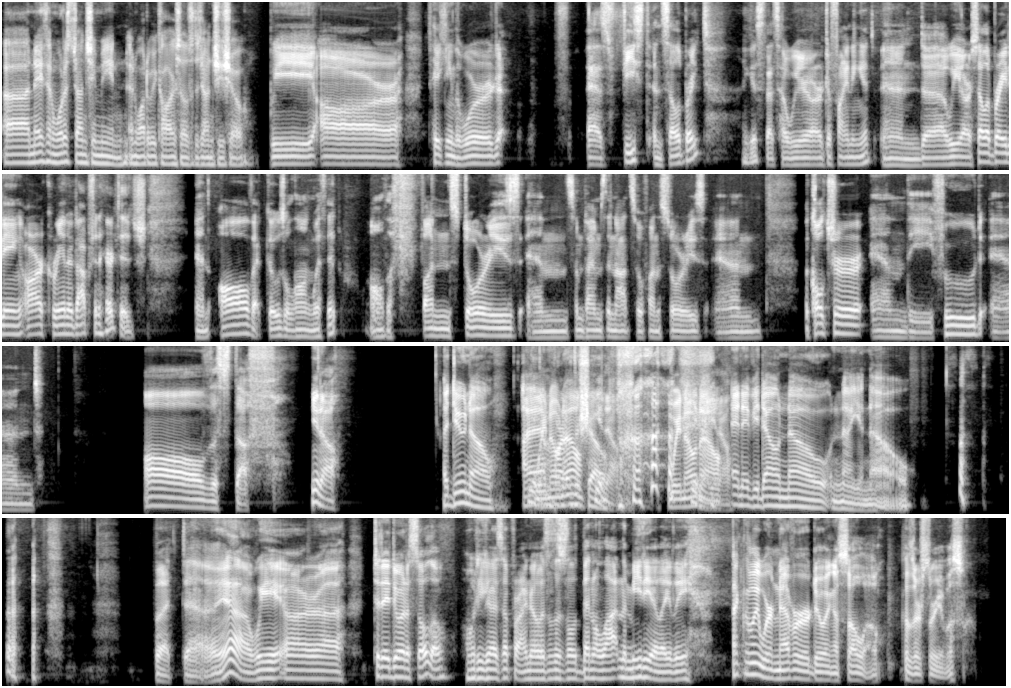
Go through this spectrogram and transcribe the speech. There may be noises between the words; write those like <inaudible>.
Uh, Nathan, what does Janchi mean, and why do we call ourselves the Janchi Show? We are taking the word as feast and celebrate. I guess that's how we are defining it. And uh, we are celebrating our Korean adoption heritage and all that goes along with it. All the fun stories and sometimes the not so fun stories, and the culture and the food and all the stuff. You know, I do know. I We am know part of now. the show. You know. <laughs> We know You now. know. and if you don't know, now you know. <laughs> But uh, yeah, we are uh, today doing a solo. What are you guys up for? I know there's been a lot in the media lately. Technically, we're never doing a solo because there's three of us.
